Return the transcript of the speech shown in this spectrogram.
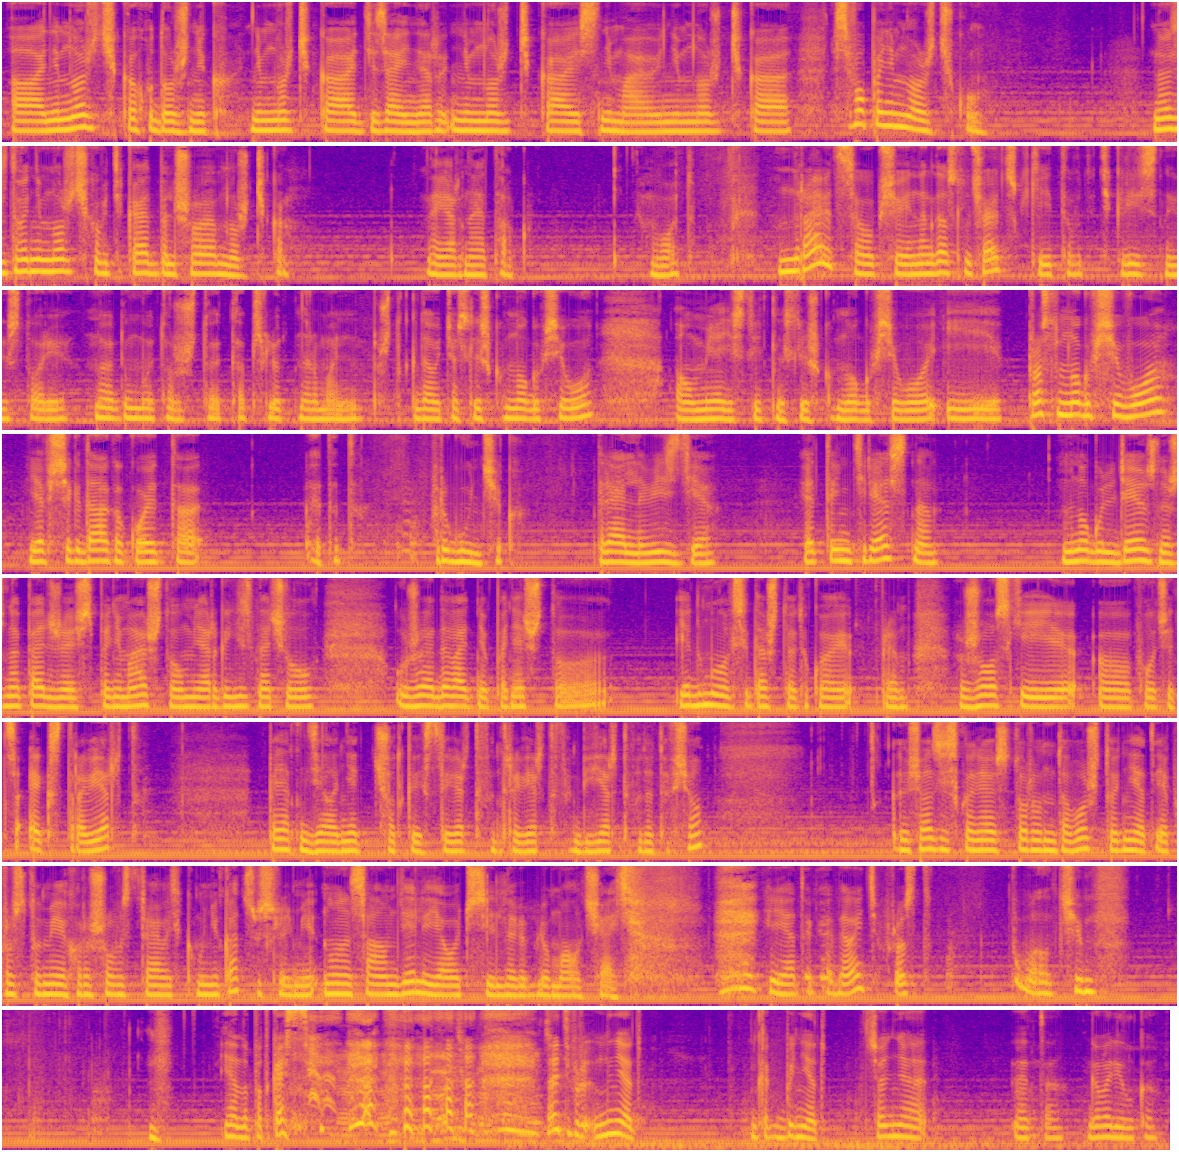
А, немножечко художник, немножечко дизайнер, немножечко снимаю, немножечко... Всего понемножечку. Но из этого немножечко вытекает большое множечко. Наверное, так. Вот. Нравится вообще. Иногда случаются какие-то вот эти кризисные истории. Но я думаю тоже, что это абсолютно нормально. Потому что когда у тебя слишком много всего, а у меня действительно слишком много всего, и просто много всего, я всегда какой-то этот прыгунчик. Реально везде. Это интересно. Много людей узнаю, но опять же, я сейчас понимаю, что у меня организм начал уже давать мне понять, что я думала всегда, что я такой прям жесткий, э, получается, экстраверт. Понятное дело, нет четко экстравертов, интровертов, амбивертов, вот это все. Но сейчас я склоняюсь в сторону того, что нет, я просто умею хорошо выстраивать коммуникацию с людьми, но на самом деле я очень сильно люблю молчать. И я такая, давайте просто помолчим. Я на подкасте. Давайте, ну нет, как бы нет. Сегодня это говорилка.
